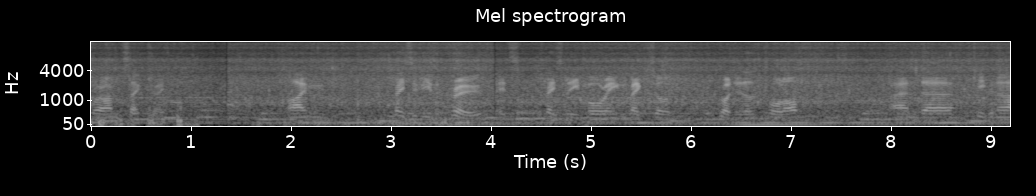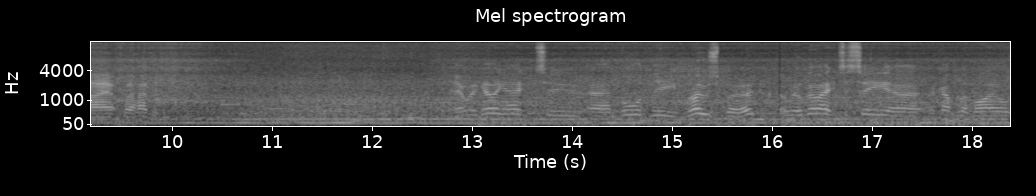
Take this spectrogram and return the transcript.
where I'm secretary. I'm basically the crew. It's basically mooring, making sure Roger doesn't fall off, and uh, keeping an eye out for hazards. Going out to board the Rosebird. We'll go out to sea uh, a couple of miles.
